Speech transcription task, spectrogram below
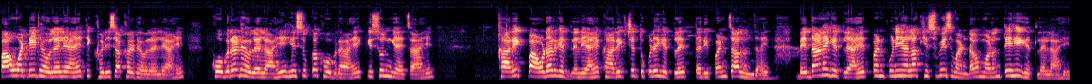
पाववाटी ठेवलेली आहे ती खडीसाखर ठेवलेली आहे. खोबरं ठेवलेलं आहे. हे सुकं खोबरं आहे किसून घ्यायचं आहे. खारीक पावडर घेतलेली आहे. खारीकचे तुकडे घेतले तरी पण चालून जाईल. बेदाणे घेतले आहेत पण कुणी ह्याला खिसमिस म्हणतं म्हणून तेही घेतलेलं आहे.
